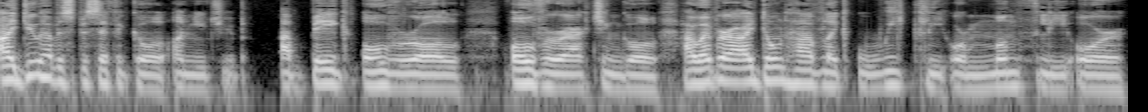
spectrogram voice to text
I do have a specific goal on YouTube, a big overall overarching goal. However, I don't have like weekly or monthly or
